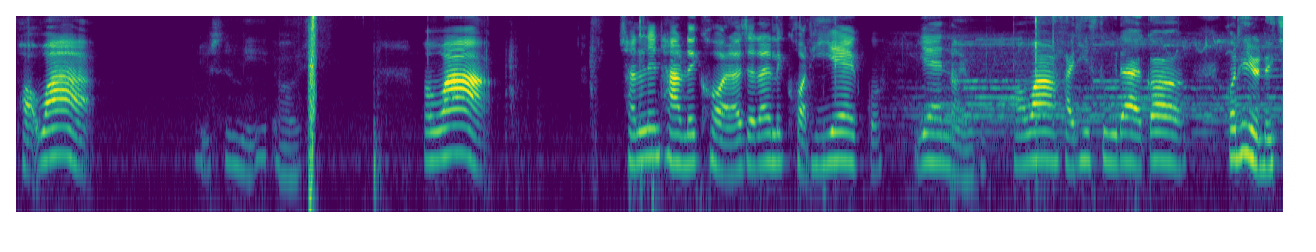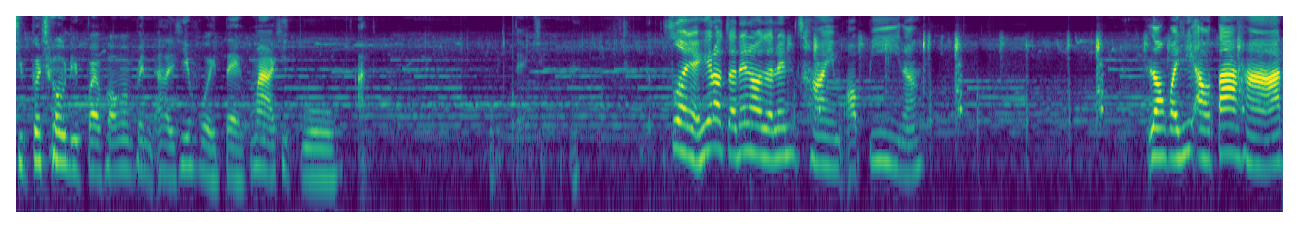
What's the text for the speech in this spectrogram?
เพราะว่า User me เออเพราะว่า ฉันเล่น Time Record แล้วจะได้ Record ที่แย่กว่าแย่หน่อย เพราะว่าใครที่สู้ได้ก็คนที่อยู่ในคลิปก็โชคดีไปเพราะมันเป็นอะไรที่ห่วยแตกมากที่กูอัดห่วยแตกชิบหายส่วนใหญ่ที่เราจะเล่นเราจะเล่น Time o p p y นะ ลองไปที่ Ultra Hard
